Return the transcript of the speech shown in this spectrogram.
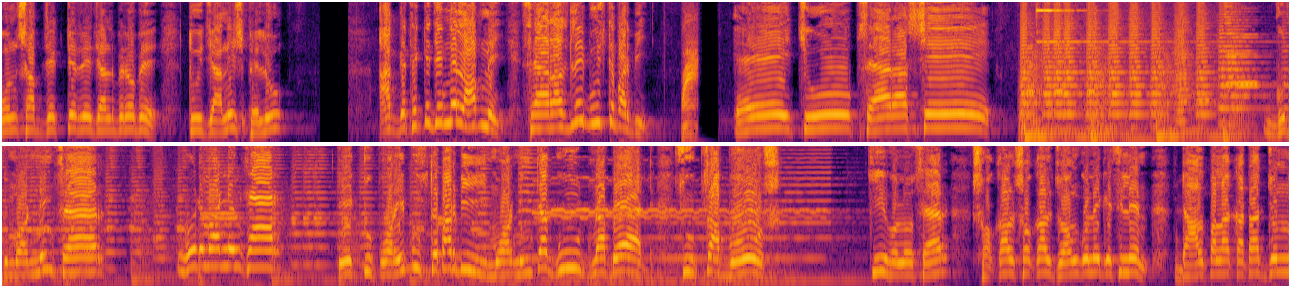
কোন সাবজেক্টের রেজাল্ট বেরোবে? তুই জানিস ফেলু? আগে থেকে জেনে লাভ নেই। স্যার আসলেই বুঝতে পারবি। এই চুপ স্যার আসছে। Good morning sir. Good morning sir. একটু পরেই বুঝতে পারবি মর্নিংটা গুড না ব্যাড চুপচাপ বস। কি হলো স্যার? সকাল সকাল জঙ্গলে গেছিলেন ডালপালা কাটার জন্য।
